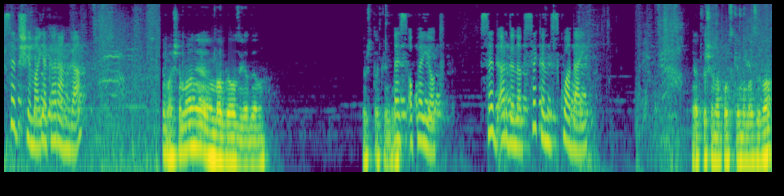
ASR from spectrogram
Sed się ma jaka ranga? Siema, siema, nie wiem, ma brąz jeden. Coś takiego. SOPJ. Sed Ardenat Second składaj. Jak to się na polskiemu nazywa?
